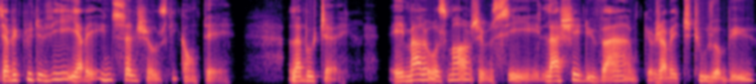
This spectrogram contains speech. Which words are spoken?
J'avais plus de vie, il y avait une seule chose qui comptait, la bouteille. Et malheureusement, me suis lâché du vin que j'avais toujours bu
